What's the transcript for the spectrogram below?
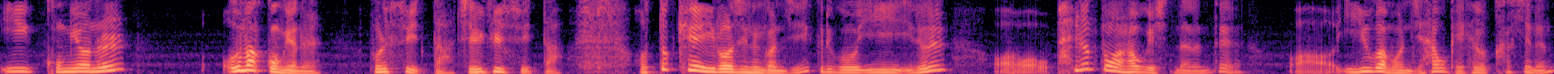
이 공연을 음악 공연을 볼 수 있다, 즐길 수 있다. 어떻게 이루어지는 건지 그리고 이 일을 어, 8년 동안 하고 계신다는데 어, 이유가 뭔지 하고 계속 하시는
